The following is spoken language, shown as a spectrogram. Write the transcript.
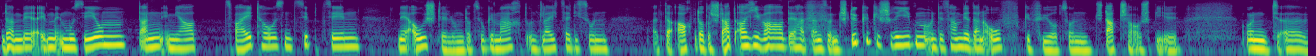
Und da haben wir eben im Museum dann im Jahr 2017 eine Ausstellung dazu gemacht und gleichzeitig so ein auch wieder der Stadtarchivar, der hat dann so ein Stück geschrieben und das haben wir dann aufgeführt, so ein Stadtschauspiel. Und äh,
